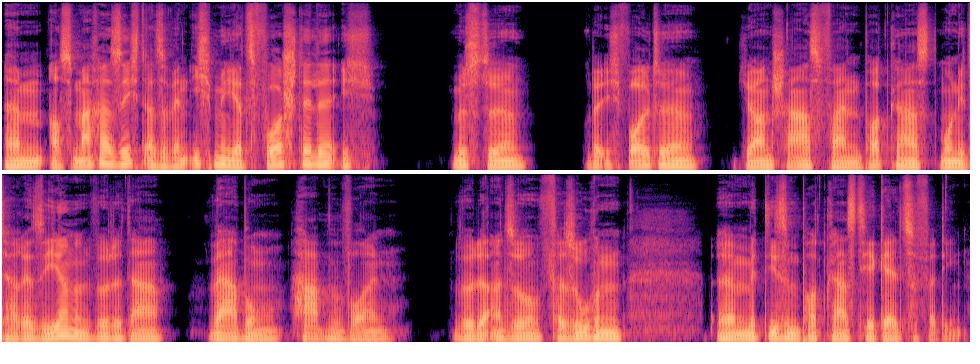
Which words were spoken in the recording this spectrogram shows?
Ähm, aus Machersicht, also wenn ich mir jetzt vorstelle, ich müsste oder ich wollte Jörn Schaas feinen Podcast monetarisieren und würde da Werbung haben wollen. Würde also versuchen, äh, mit diesem Podcast hier Geld zu verdienen.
